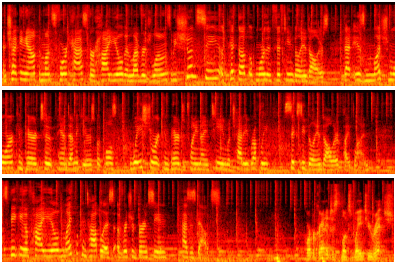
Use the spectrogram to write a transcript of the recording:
And checking out the month's forecast for high yield and leverage loans, we should see a pickup of more than $15 billion. That is much more compared to pandemic years, but falls way short compared to 2019, which had a roughly $60 billion pipeline. Speaking of high yield, Michael Contopoulos of Richard Bernstein has his doubts. Corporate credit just looks way too rich.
